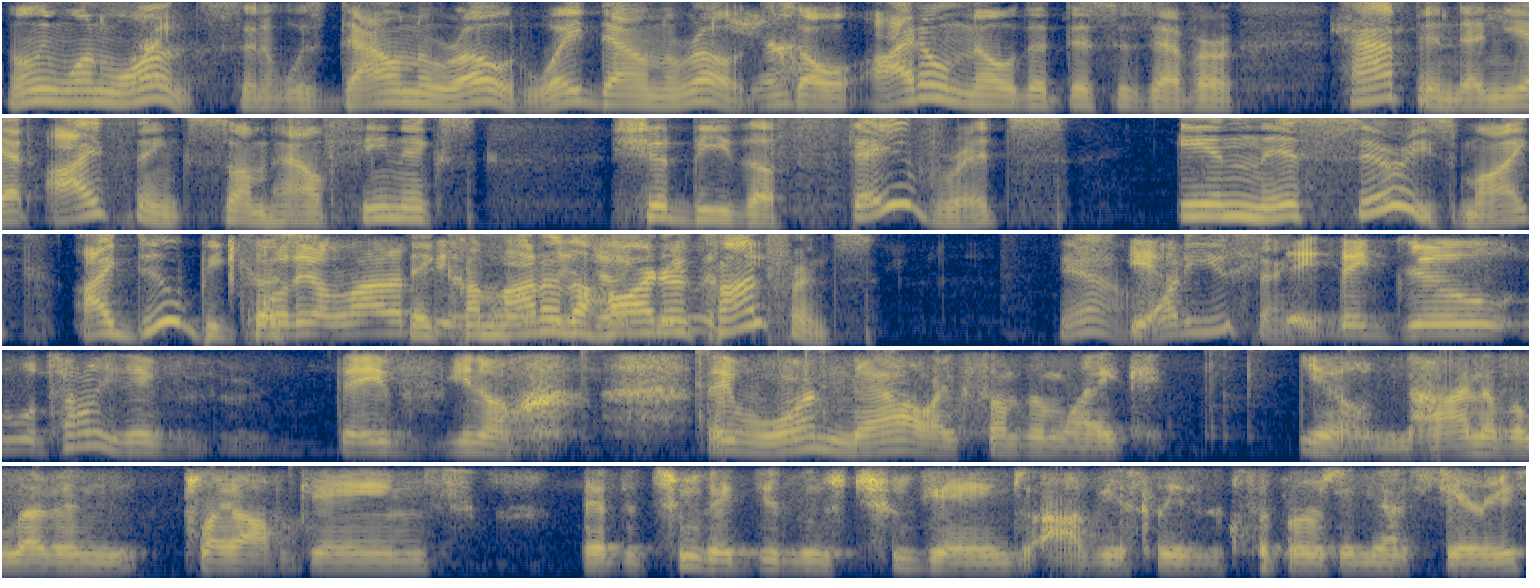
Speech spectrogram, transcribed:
They only won once, and it was down the road, way down the road. So I don't know that this has ever happened, and yet I think somehow Phoenix should be the favorites in this series, Mike. I do because there are a lot of they come out of the harder conference. Yeah. Yeah. What do you think? They, they do. Well, Tony, they've they've you know they've won now like something like you know nine of eleven playoff games. They had the two. They did lose two games, obviously, the Clippers in that series.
